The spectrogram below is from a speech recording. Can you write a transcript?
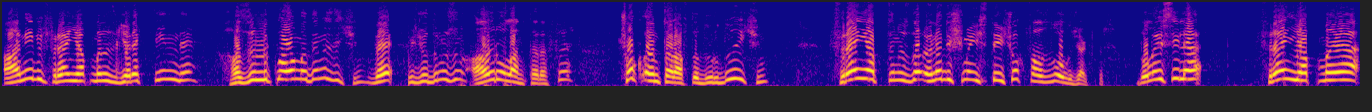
ani bir fren yapmanız gerektiğinde hazırlıklı olmadığınız için ve vücudunuzun ağır olan tarafı çok ön tarafta durduğu için fren yaptığınızda öne düşme isteği çok fazla olacaktır. Dolayısıyla fren yapmaya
